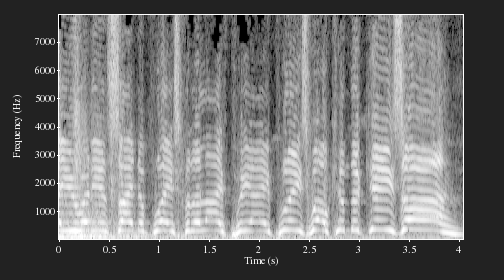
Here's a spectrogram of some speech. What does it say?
Are you ready inside the place for the live PA? Please welcome the geezer.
